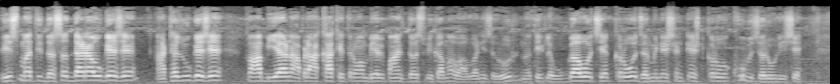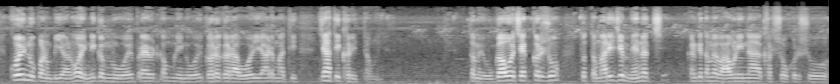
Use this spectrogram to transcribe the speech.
વીસમાંથી દસ જ દાણા ઉગે છે, આઠ જ ઉગે છે. તો આ બિયારણ આપણા આખા ખેતરમાં બે, પાંચ, દસ વીઘામાં વાવવાની જરૂર નથી. એટલે ઉગાવો ચેક કરવો જર્મિનેશન ટેસ્ટ કરવો ખૂબ જરૂરી છે. કોઈનું પણ બિયારણ હોય, નિગમનું હોય પ્રાઇવેટ કંપનીનું હોય, ઘર ઘરા હોય, યાર્ડમાંથી જ્યાંથી ખરીદતા હોય. તમે ઉગાવો ચેક કરજો. તો તમારી જે મહેનત છે, કારણ કે તમે વાવણીના ખર્ચો કરશો,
